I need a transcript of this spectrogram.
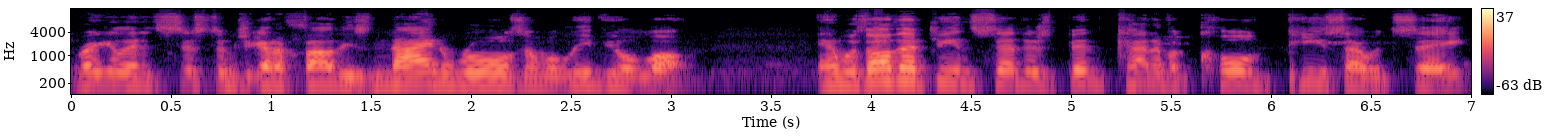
regulated systems, you got to follow these nine rules and we'll leave you alone. And with all that being said, there's been kind of a cold peace, I would say,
